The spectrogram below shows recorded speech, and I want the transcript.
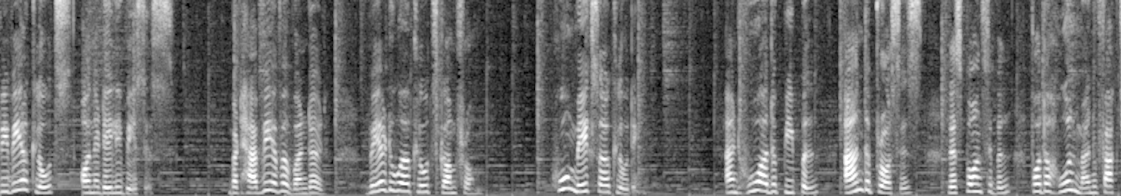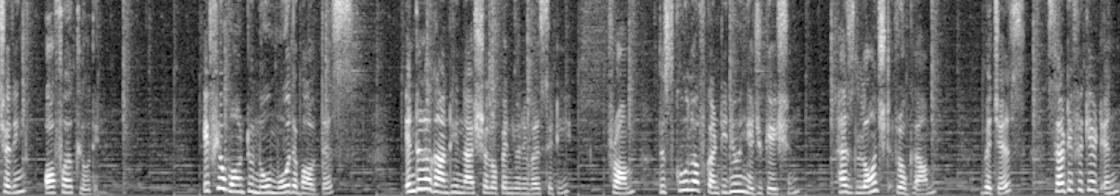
We wear clothes on a daily basis. But have we ever wondered where do our clothes come from? Who makes our clothing? And who are the people and the process responsible for the whole manufacturing of our clothing? If you want to know more about this, Indira Gandhi National Open University from the School of Continuing Education has launched a program which is Certificate in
